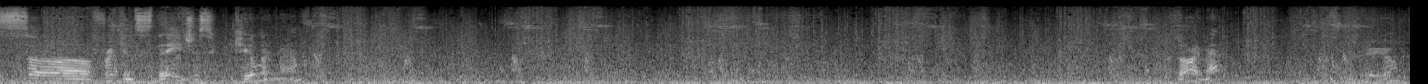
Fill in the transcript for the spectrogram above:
This uh, freaking stage is killer, man. Sorry, man. There you go.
